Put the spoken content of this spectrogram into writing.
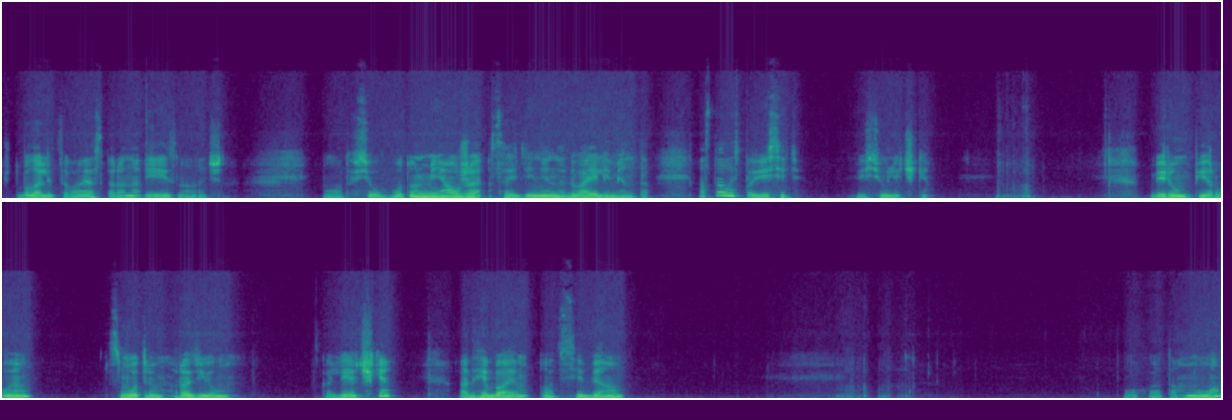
Чтобы была лицевая сторона и изнаночная. Вот, все, вот у меня уже соединены два элемента. Осталось повесить висюлечки. Берем первую, смотрим разъем в колечке, отгибаем от себя. Плохо отогнула.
